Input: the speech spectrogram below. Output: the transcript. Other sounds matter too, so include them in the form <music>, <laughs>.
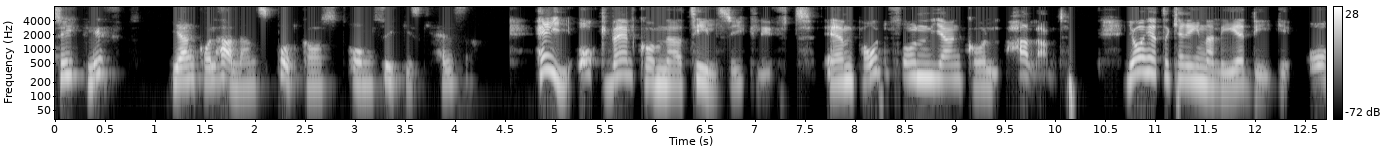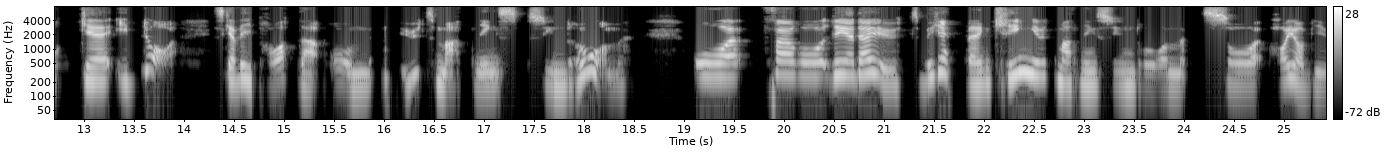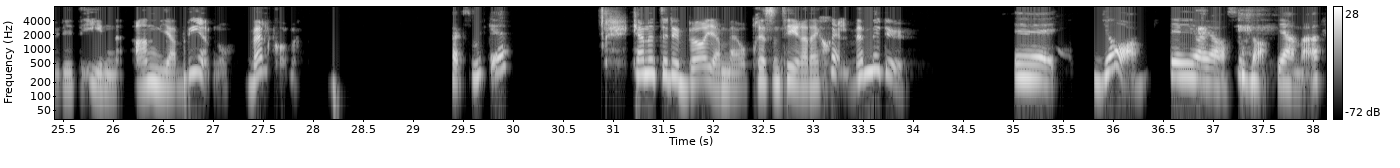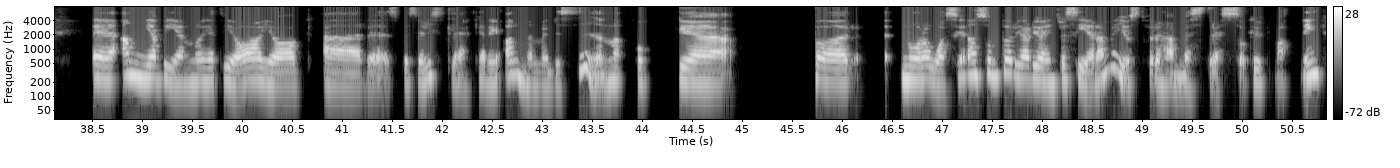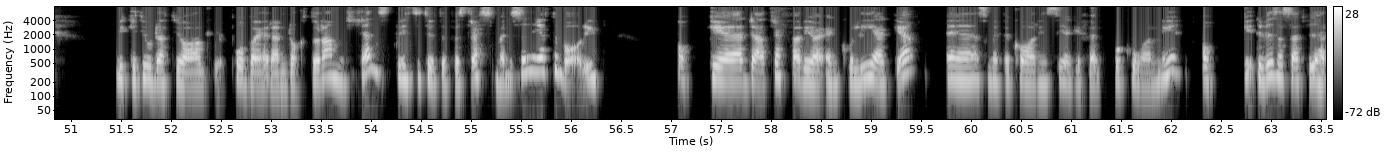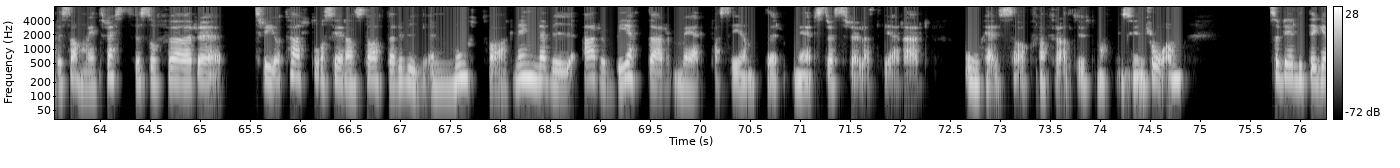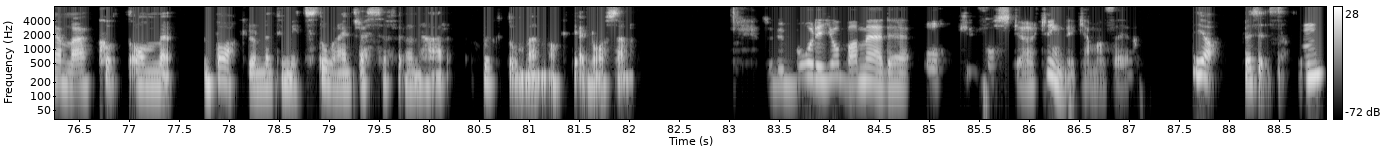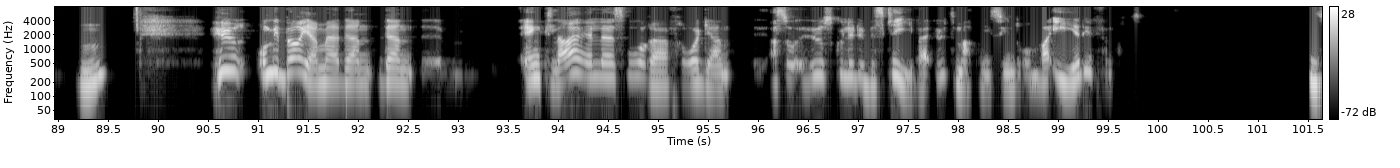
Psyklyft, Hjärnkoll Hallands podcast om psykisk hälsa. Hej och välkomna till Psyklyft, en podd från Hjärnkoll Halland. Jag heter Karina Ledig och eh, idag ska vi prata om utmattningssyndrom. Och för att reda ut begreppen kring utmattningssyndrom så har jag bjudit in Anja Beno. Välkommen! Tack så mycket! Kan inte du börja med att presentera dig själv? Vem är du? Eh, ja, det gör jag såklart <laughs> gärna. Eh, Anja Beno heter jag. Jag är eh, specialistläkare i allmänmedicin och eh, för några år sedan så började jag intressera mig just för det här med stress och utmattning. Vilket gjorde att jag påbörjade en doktorandtjänst på Institutet för stressmedicin i Göteborg. Och eh, där träffade jag en kollega eh, som heter Karin Segerfeldt Bocconi. Och det visade sig att vi hade samma intresse, så för eh, tre och ett halvt år sedan startade vi en mottagning där vi arbetar med patienter med stressrelaterad ohälsa och framförallt utmattningssyndrom. Så det är lite grann kort om bakgrunden till mitt stora intresse för den här sjukdomen och diagnosen. Så du både jobbar med det och forskar kring det kan man säga? Ja, precis. Mm. Mm. Hur, om vi börjar med den, den eh, enkla eller svåra frågan, alltså hur skulle du beskriva utmattningssyndrom? Vad är det för något?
